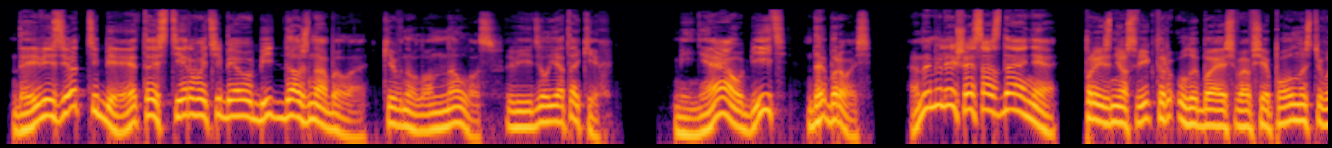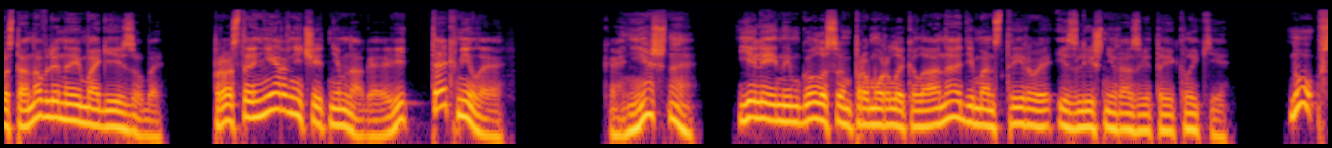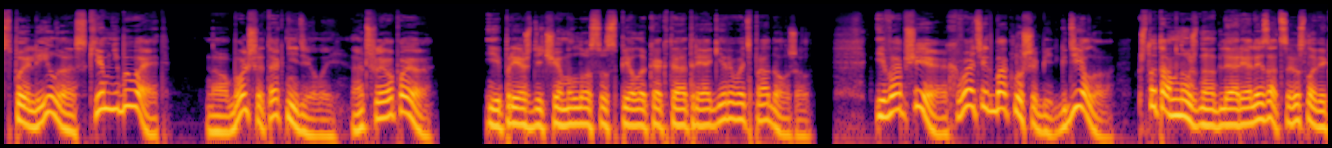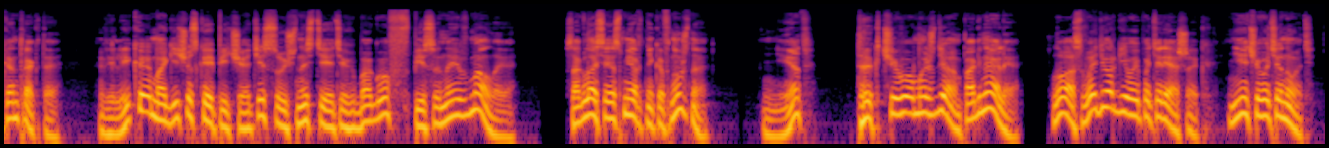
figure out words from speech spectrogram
«Да и везет тебе, эта стерва тебя убить должна была», — кивнул он на лос. «Видел я таких». «Меня убить? Да брось. Она милейшее создание. — произнес Виктор, улыбаясь во все полностью восстановленные магией зубы. «Просто нервничает немного, ведь так, милая?» «Конечно!» — елейным голосом промурлыкала она, демонстрируя излишне развитые клыки. «Ну, вспылила, с кем не бывает. Но больше так не делай. Отшлепаю». И прежде чем Лос успела как-то отреагировать, продолжил. «И вообще, хватит баклуши бить, к делу. Что там нужно для реализации условий контракта? Великая магическая печать и сущности этих богов, вписанные в малые. Согласие смертников нужно? Нет? Так чего мы ждем? Погнали! Лос, выдергивай потеряшек. Нечего тянуть.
